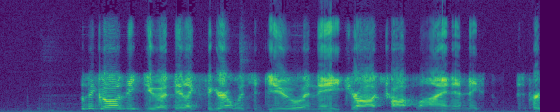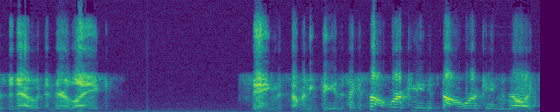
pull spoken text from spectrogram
so they go and they do it. They like figure out what to do, and they draw a chalk line, and they this person out, and they're like saying the summoning thing, and it's like it's not working, it's not working, and they're all like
